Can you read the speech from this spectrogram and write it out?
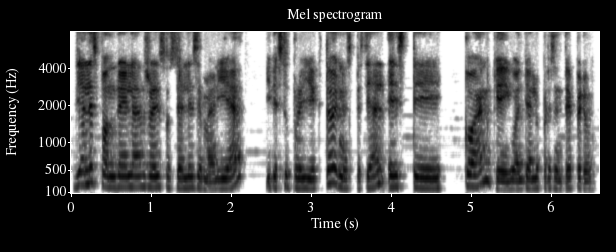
ya les pondré las redes sociales de María y de su proyecto en especial, este Coan, que igual ya lo presenté, pero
